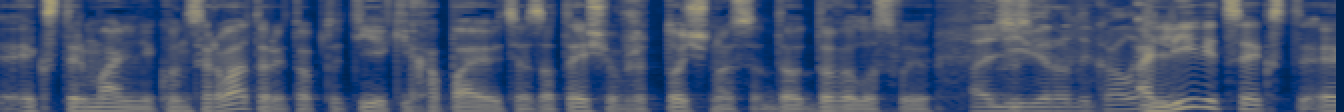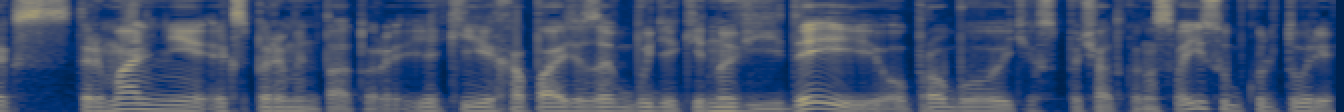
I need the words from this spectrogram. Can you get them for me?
екстремальні консерватори, тобто ті, які хапаються за те, що вже точно довело свою. А ліві радикали? А ліві це екстремальні експериментатори, які хапаються за будь-які нові ідеї, опробують їх спочатку на своїй субкультурі.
